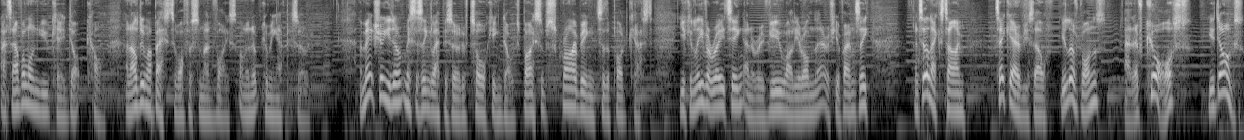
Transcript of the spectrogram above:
at avalonuk.com and I'll do my best to offer some advice on an upcoming episode. And make sure you don't miss a single episode of Talking Dogs by subscribing to the podcast. You can leave a rating and a review while you're on there if you fancy. Until next time, take care of yourself, your loved ones, and of course, your dogs.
